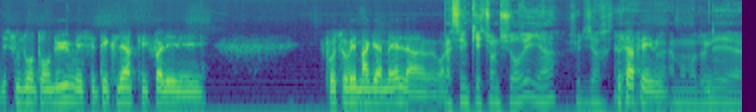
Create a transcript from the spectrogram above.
des sous-entendus, mais c'était clair qu'il fallait. Il faut sauver ma gamelle. Euh, bah, c'est une question de survie, hein, je veux dire. Tout à fait, oui. À un moment donné. Euh,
